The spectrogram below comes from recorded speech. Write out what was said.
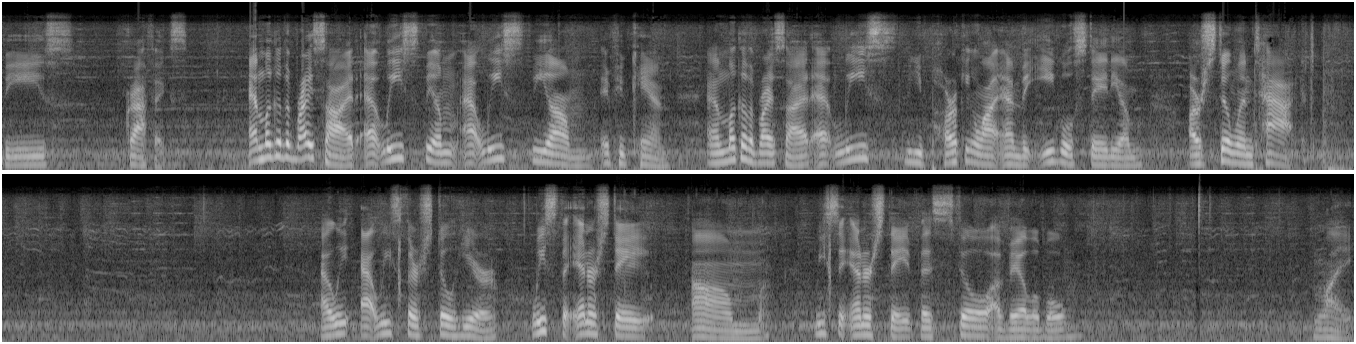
these graphics. And look at the bright side. At least the um, at least the um, if you can. And look at the bright side. At least the parking lot and the Eagle Stadium are still intact. At least at least they're still here. At least the interstate um at least the interstate is still available. Like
